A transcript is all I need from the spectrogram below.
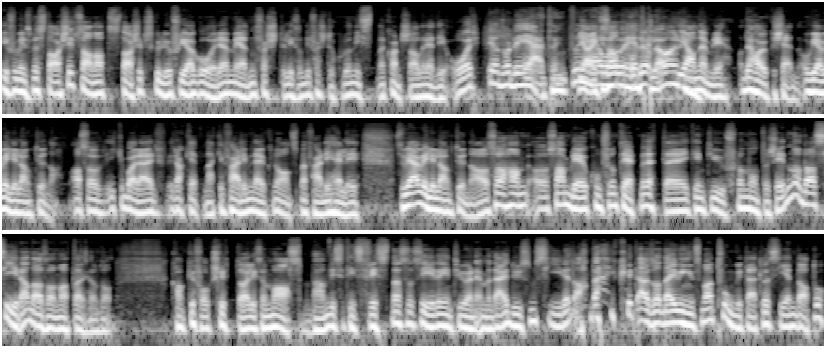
I forbindelse med Starship sa han at Starship skulle jo fly av gårde med den første, liksom, de første kolonistene kanskje allerede i år. Ja, det var det jeg tenkte. Ja, jeg ikke var jo helt det, klar. Ja, nemlig. Det har jo ikke skjedd. Og vi er veldig langt unna. Altså, ikke bare er raketten er ikke ferdig, men det er jo ikke noe annet som er ferdig heller. Så vi er veldig langt unna. Og så han, så han ble jo konfrontert med dette i et intervju for noen måneder siden, og da sier han da sånn at liksom sånn kan ikke folk slutte å liksom mase på meg om disse tidsfristene? Så sier intervjueren men det er jo du som sier det, da. Det er, ikke, altså, det er jo ingen som har tvunget deg til å si en dato.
